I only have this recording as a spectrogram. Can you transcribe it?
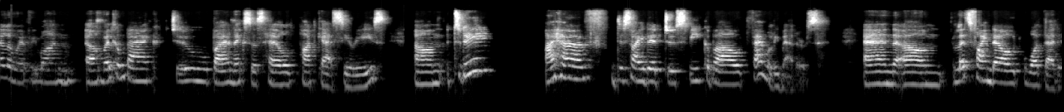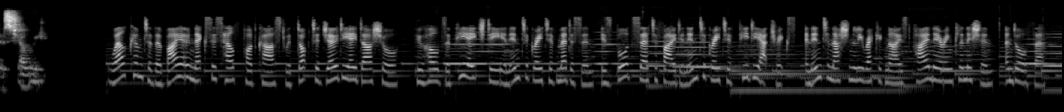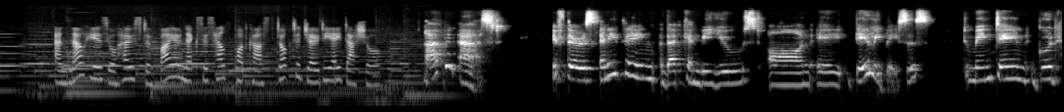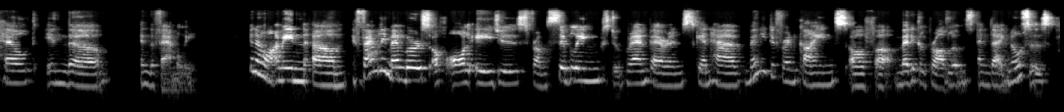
Hello, everyone. Uh, welcome back to BioNexus Health podcast series. Um, today, I have decided to speak about family matters. And um, let's find out what that is, shall we? Welcome to the BioNexus Health Podcast with Dr. Jodie A. Dashore, who holds a PhD in integrative medicine, is board certified in integrative pediatrics, an internationally recognized pioneering clinician, and author. And now here's your host of BioNexus Health Podcast, Dr. Jodie A. Dashore. I've been asked if there's anything that can be used on a daily basis to maintain good health in the in the family. You know, I mean, um, family members of all ages, from siblings to grandparents, can have many different kinds of uh, medical problems and diagnoses,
